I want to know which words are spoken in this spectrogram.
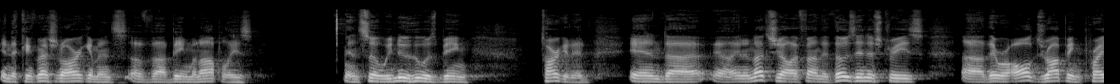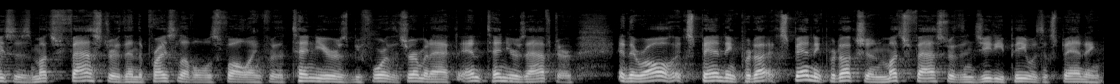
in the congressional arguments of uh, being monopolies. And so we knew who was being targeted. And uh, in a nutshell, I found that those industries uh, they were all dropping prices much faster than the price level was falling for the 10 years before the Sherman Act and 10 years after. And they were all expanding, produ- expanding production much faster than GDP was expanding,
